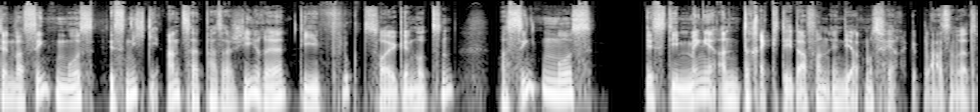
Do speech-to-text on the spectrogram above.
Denn was sinken muss, ist nicht die Anzahl Passagiere, die Flugzeuge nutzen. Was sinken muss, ist die Menge an Dreck, die davon in die Atmosphäre geblasen wird.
